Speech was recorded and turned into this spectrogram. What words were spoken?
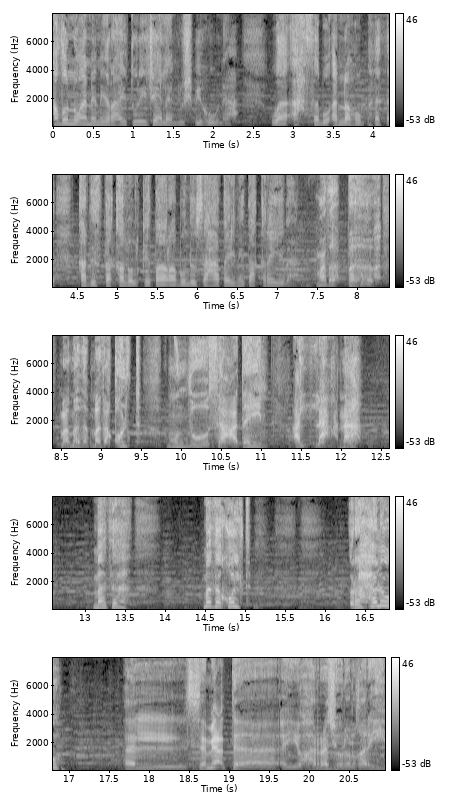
أظن أنني رأيت رجالا يشبهونه وأحسب أنهم قد استقلوا القطار منذ ساعتين تقريبا. ماذا ما ماذا ماذا قلت؟ منذ ساعتين؟ اللعنة! ماذا؟ ماذا قلت؟ رحلوا هل سمعت أيها الرجل الغريب؟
